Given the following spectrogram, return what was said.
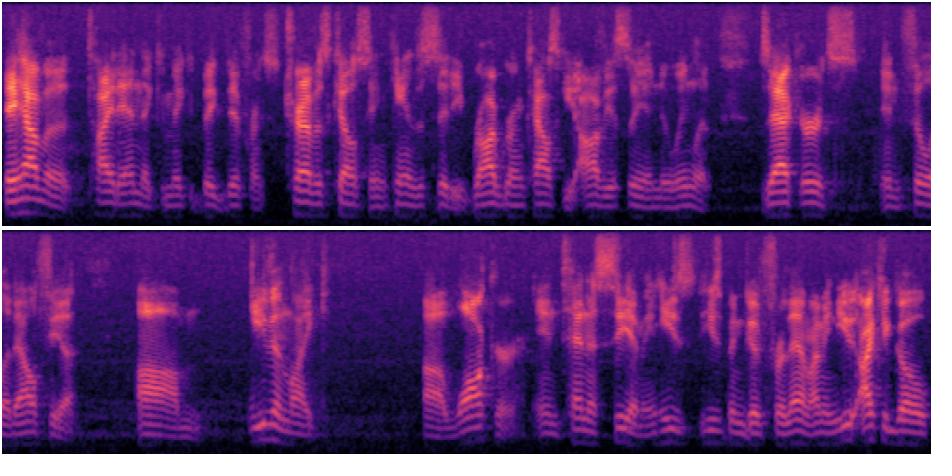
They have a tight end that can make a big difference. Travis Kelce in Kansas City, Rob Gronkowski obviously in New England, Zach Ertz in Philadelphia, um, even like uh, Walker in Tennessee. I mean, he's he's been good for them. I mean, you I could go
